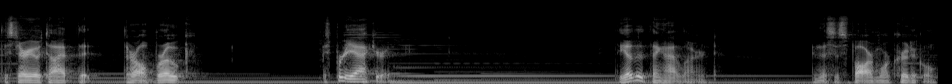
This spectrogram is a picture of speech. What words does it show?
the stereotype that they're all broke is pretty accurate. The other thing I learned, and this is far more critical,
